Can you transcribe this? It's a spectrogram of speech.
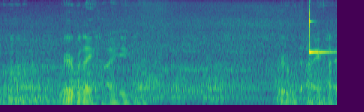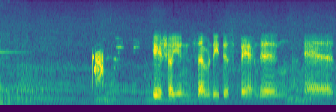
Um, where would I hide? Where would I hide? Can show Union 70 disbanding and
